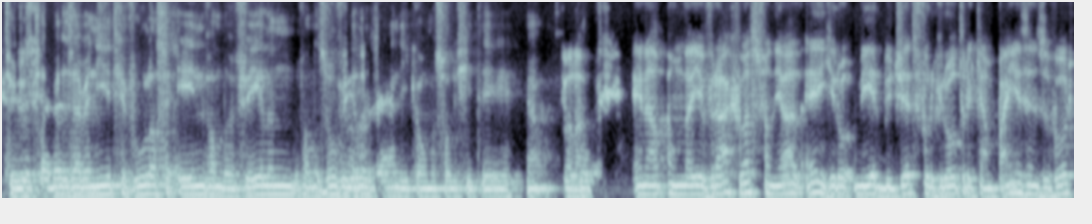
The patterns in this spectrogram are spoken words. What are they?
Tuurlijk, dus, ze, hebben, ze hebben niet het gevoel dat ze een van de velen, van de zoveel zijn die komen solliciteren. Ja, voilà. En al, omdat je vraag was van ja, hey, meer budget voor grotere campagnes enzovoort.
